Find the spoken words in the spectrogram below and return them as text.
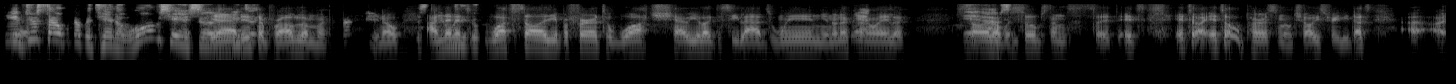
You've Yeah. just opened up a tin of worms here, so yeah, it is this is just- the problem, uh, you know. And then it's what style you prefer to watch, how you like to see lads win, you know that kind of way, like Yeah, style over substance. It, it's it's all- it's all personal choice, really. That's I, I,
